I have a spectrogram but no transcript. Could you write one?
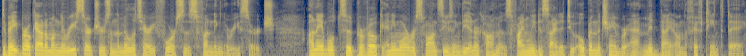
Debate broke out among the researchers and the military forces funding the research. Unable to provoke any more response using the intercom, it was finally decided to open the chamber at midnight on the 15th day.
